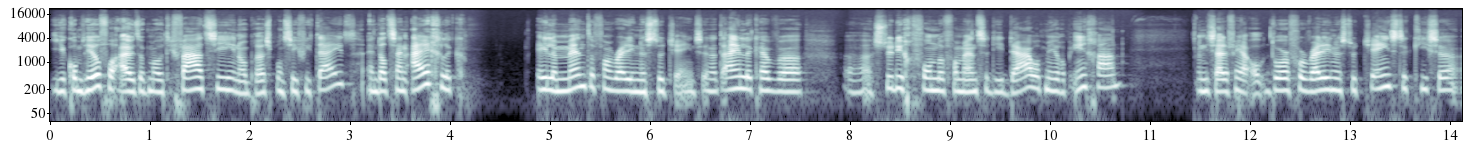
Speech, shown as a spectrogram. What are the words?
je komt heel veel uit op motivatie en op responsiviteit. En dat zijn eigenlijk elementen van readiness to change. En uiteindelijk hebben we uh, een studie gevonden van mensen die daar wat meer op ingaan. En die zeiden van ja, door voor readiness to change te kiezen,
